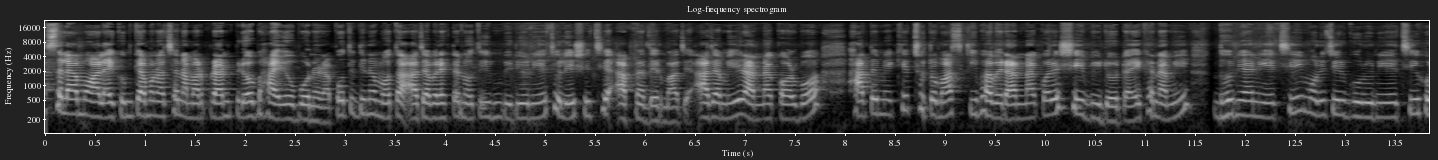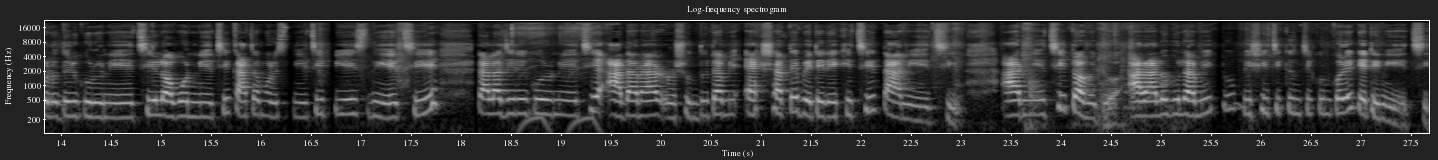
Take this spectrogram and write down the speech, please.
আসসালামু আলাইকুম। কেমন আছেন আমার প্রাণপ্রিয় ভাই ও বোনেরা? প্রতিদিনের মতো আজ আবার একটা নতুন ভিডিও নিয়ে চলে এসেছি আপনাদের মাঝে। আজ আমি রান্না করব হাতে মেখে ছোটো মাছ কীভাবে রান্না করে সেই ভিডিওটা। এখানে আমি ধনিয়া নিয়েছি, মরিচের গুঁড়ো নিয়েছি, হলুদের গুঁড়ো নিয়েছি, লবণ নিয়েছি, কাঁচামরিচ নিয়েছি, পেঁয়াজ নিয়েছি, টালা জিরে গুঁড়ো নিয়েছি, আদা আর রসুন দুটো আমি একসাথে বেটে রেখেছি, তা নিয়েছি। আর নিয়েছি টমেটো। আর আলুগুলো আমি একটু বেশি চিকন চিকন করে কেটে নিয়েছি।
